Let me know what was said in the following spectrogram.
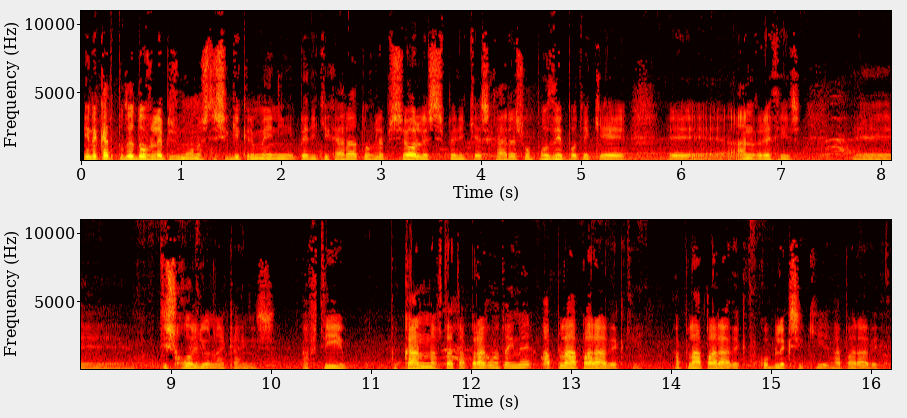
Είναι κάτι που δεν το βλέπεις μόνο στη συγκεκριμένη παιδική χαρά, το βλέπεις σε όλες τις παιδικές χαρές, οπουδήποτε και ε, αν βρεθείς. Ε, τι σχόλιο να κάνεις; Αυτοί που κάνουν αυτά τα πράγματα είναι απλά απαράδεκτοι. Απλά απαράδεκτοι. Κομπλεξικοί, απαράδεκτοι.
